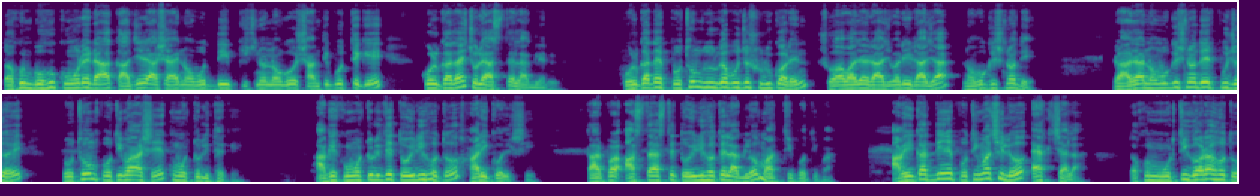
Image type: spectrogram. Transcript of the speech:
তখন বহু কুমোরেরা কাজের আশায় নবদ্বীপ, কৃষ্ণনগর, শান্তিপুর থেকে কলকাতায় চলে আসতে লাগলেন। কলকাতায় প্রথম দুর্গাপুজো শুরু করেন সোয়াবাজার রাজবাড়ির রাজা নবকৃষ্ণ দে। রাজা নবকৃষ্ণ দের পুজোয় প্রথম প্রতিমা আসে কুমোরটুলি থেকে। আগে কুমোরটুলিতে তৈরি হতো হাঁড়ি কলসি। তারপর আস্তে আস্তে তৈরি হতে লাগল মাতৃ প্রতিমা। আগেকার দিনে প্রতিমা ছিল একচালা তখন মূর্তি গড়া হতো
